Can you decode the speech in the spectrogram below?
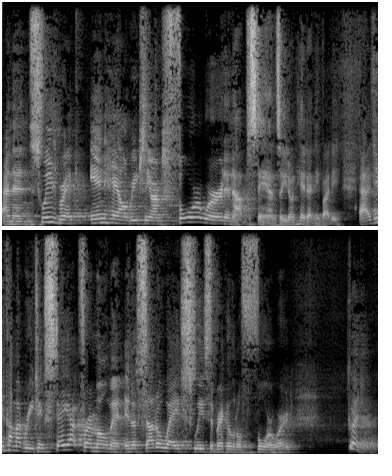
And then squeeze brick, inhale, reach the arms forward and up to stand so you don't hit anybody. As you come up reaching, stay up for a moment in a subtle way, squeeze the brick a little forward. Good.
